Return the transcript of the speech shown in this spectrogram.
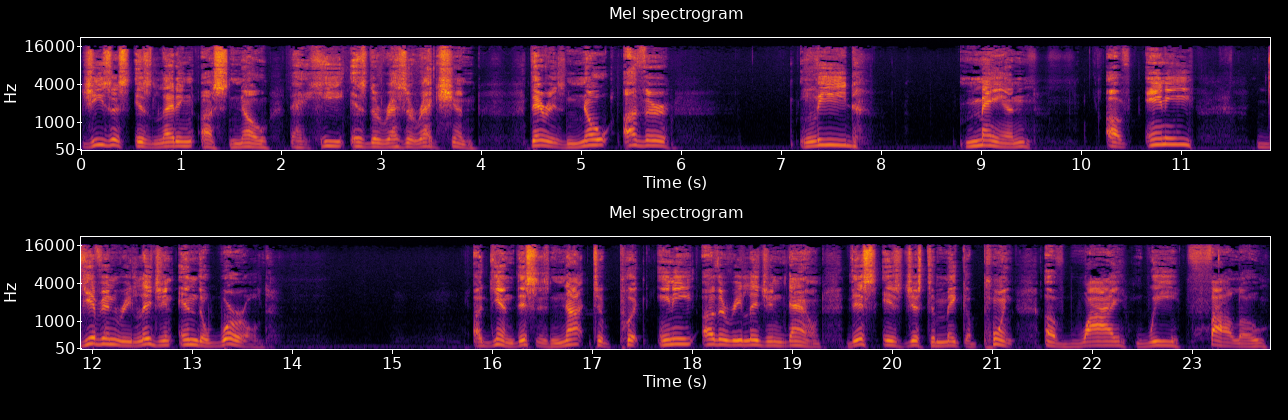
Jesus is letting us know that he is the resurrection. There is no other lead man of any given religion in the world Again, this is not to put any other religion down. This is just to make a point of why we follow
